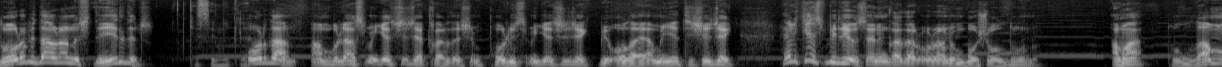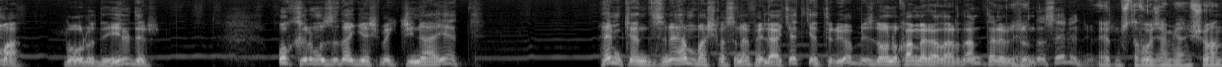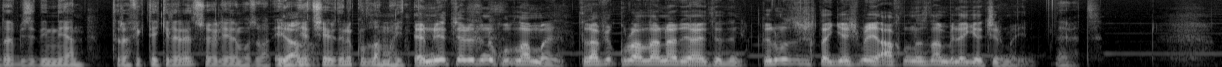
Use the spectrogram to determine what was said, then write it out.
Doğru bir davranış değildir. Kesinlikle. Oradan ambulans mı geçecek kardeşim? Polis mi geçecek? Bir olaya mı yetişecek? Herkes biliyor senin kadar oranın boş olduğunu. Ama kullanma. Doğru değildir. O kırmızıda geçmek cinayet. Hem kendisine hem başkasına felaket getiriyor. Biz de onu kameralardan, televizyonda evet. seyrediyoruz. Evet Mustafa Hocam yani şu anda bizi dinleyen trafiktekilere söyleyelim o zaman. Emniyet ya, şeridini kullanmayın. Emniyet şeridini kullanmayın. Trafik kurallarına riayet edin. Kırmızı ışıkta geçmeyi aklınızdan bile geçirmeyin. Evet.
